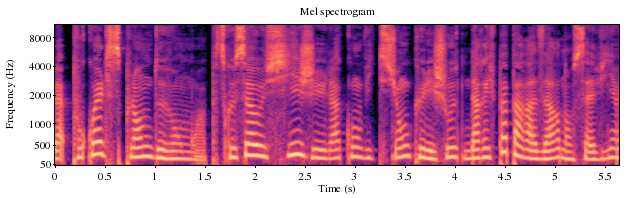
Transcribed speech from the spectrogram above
bah, pourquoi elles se plantent devant moi? Parce que ça aussi, j'ai la conviction que les choses n'arrivent pas par hasard dans sa vie.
